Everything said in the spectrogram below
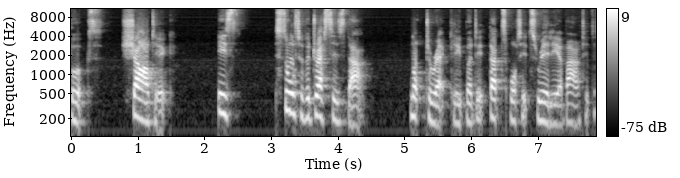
books, Shardik, is sort of addresses that, not directly, but it, that's what it's really about. It,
